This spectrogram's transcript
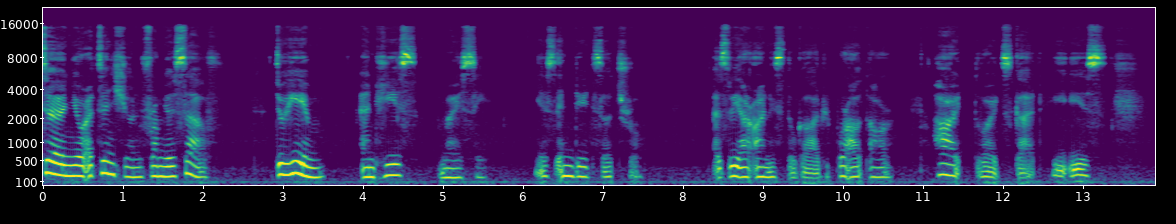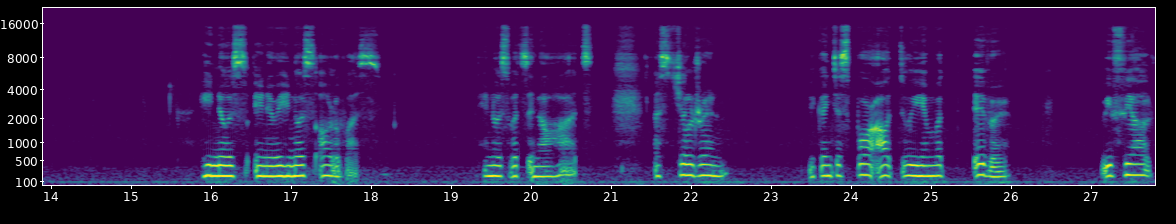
turn your attention from yourself to Him and His mercy. Yes, indeed, so true. As we are honest to God, we pour out our heart towards God. He is. He knows, anyway, He knows all of us. He knows what's in our hearts. As children, we can just pour out to Him whatever we felt.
